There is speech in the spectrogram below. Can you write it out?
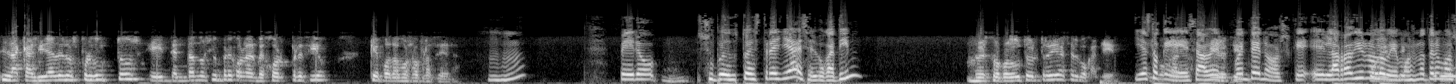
la calidad de los productos e intentando siempre con el mejor precio que podamos ofrecer. Pero su producto estrella es el bocatín. Nuestro producto estrella es el bocatín. ¿Y esto qué es? A ver, cuéntenos, que en la radio no lo pues vemos, no tenemos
